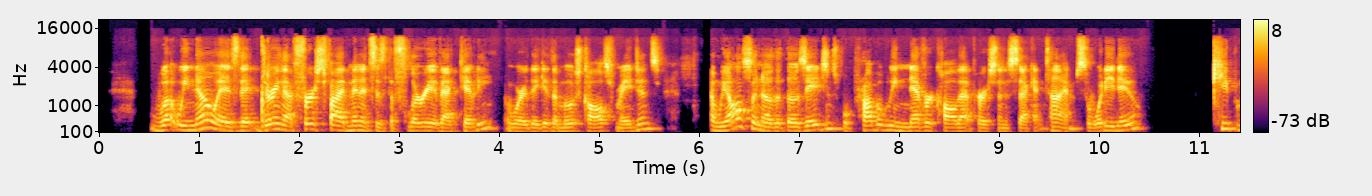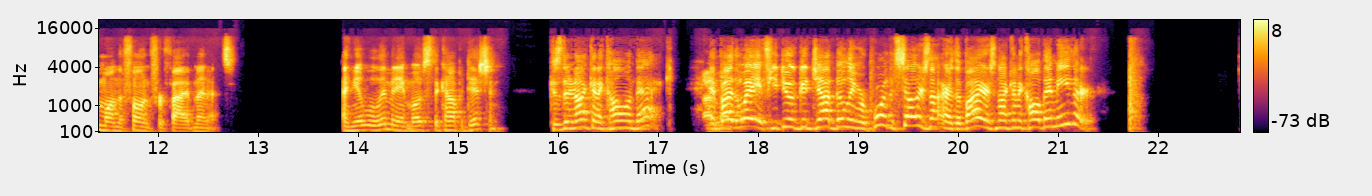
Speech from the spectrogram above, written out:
what we know is that during that first five minutes is the flurry of activity where they get the most calls from agents. And we also know that those agents will probably never call that person a second time. So what do you do? Keep them on the phone for five minutes. And you'll eliminate most of the competition because they're not going to call them back. and by the way, if you do a good job building rapport, the seller's not or the buyer's not going to call them either.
